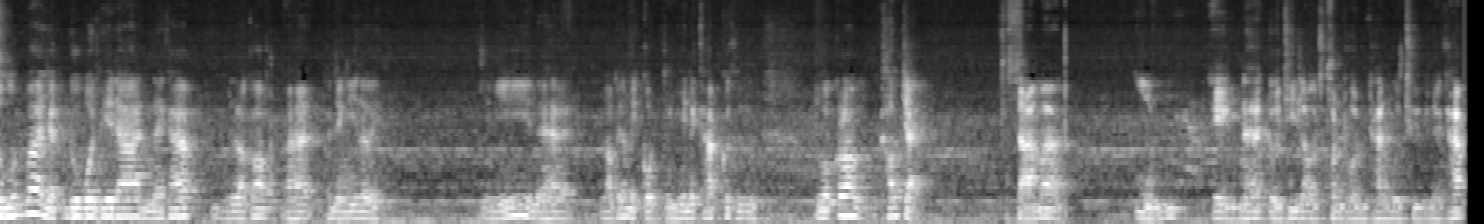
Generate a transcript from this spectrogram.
สมมุติว่าอยากดูบนเพดานนะครับ เราก็อ่าก็อย่างนี้เลย อย่างนี้นะฮะเราไม่ต้องไปกดอย่างนี้นะครับ ก็คือตัวกล้องเขาจะสามารถ หมุนเองนะฮะโดยที่เราคอนโทรลทางมือถือนะครับ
